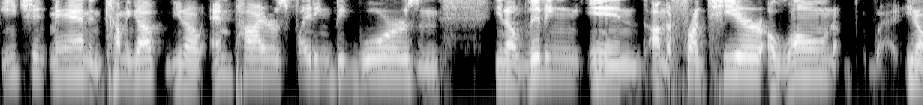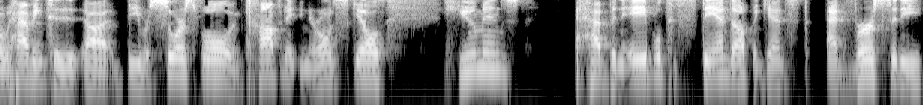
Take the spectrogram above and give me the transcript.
ancient man and coming up, you know, empires fighting big wars and, you know, living in on the frontier alone, you know, having to uh, be resourceful and confident in your own skills. Humans have been able to stand up against adversity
